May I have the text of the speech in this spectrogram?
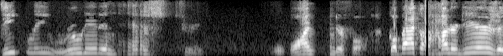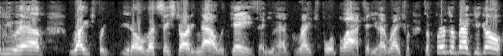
deeply rooted in history. Wonderful. Go back a hundred years and you have rights for, you know, let's say starting now with gays and you have rights for blacks and you have rights for, the further back you go,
